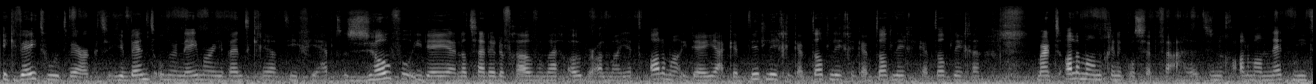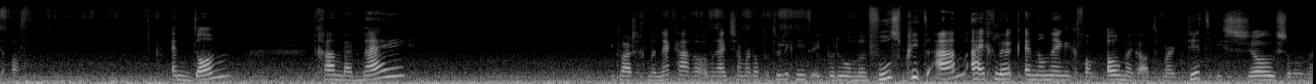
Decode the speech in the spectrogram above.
ik weet hoe het werkt. Je bent ondernemer, je bent creatief, je hebt zoveel ideeën. En dat zeiden de vrouwen vandaag ook weer allemaal. Je hebt allemaal ideeën. Ja, ik heb dit liggen, ik heb dat liggen, ik heb dat liggen, ik heb dat liggen. Maar het is allemaal nog in de conceptfase. Het is nog allemaal net niet af. En dan gaan bij mij wou zeggen mijn nekharen overeind staan, maar dat bedoel ik niet. Ik bedoel mijn voelspriet aan eigenlijk. En dan denk ik van, oh my god, maar dit is zo zonde.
